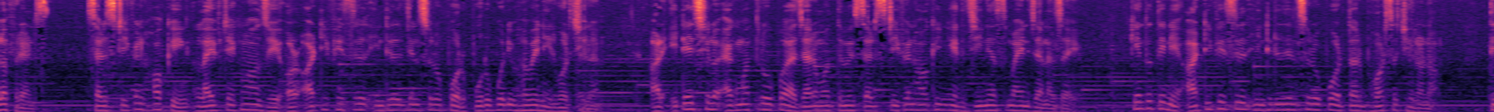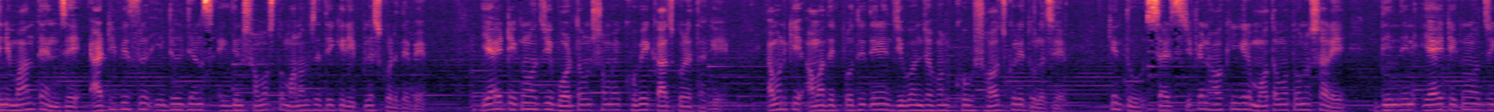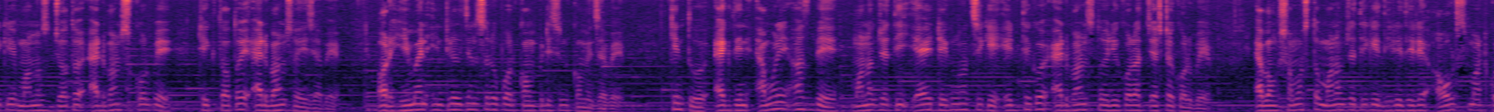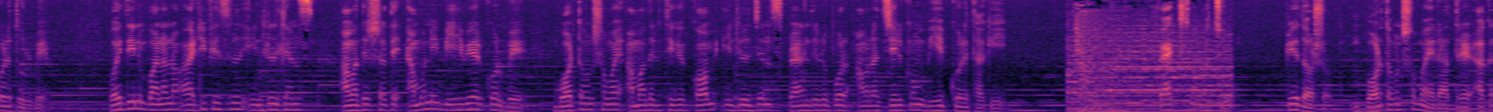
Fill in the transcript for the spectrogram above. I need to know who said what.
Speaker 1: Hello friends sir Stephen Hawking life technology আর artificial ইন্টেলিজেন্সের উপর পুরোপুরিভাবে নির্ভর ছিলেন। আর এটাই ছিল একমাত্র উপায় যার মাধ্যমে স্যার স্টিফেন হকিংয়ের জিনিয়াস মাইন্ড জানা যায়। কিন্তু তিনি আর্টিফিশিয়াল ইন্টেলিজেন্সের উপর তার ভরসা ছিল না। তিনি মানতেন যে আর্টিফিশিয়াল ইন্টেলিজেন্স একদিন সমস্ত মানবজাতিকে রিপ্লেস করে দেবে। এআই টেকনোলজি বর্তমান সময়ে খুবই কাজ করে থাকে। এমনকি আমাদের প্রতিদিনের জীবনযাপন খুব সহজ করে তুলেছে। কিন্তু স্যার স্টিফেন হকিংয়ের মতামত অনুসারে দিন দিন এআই টেকনোলজিকে মানুষ যত অ্যাডভান্স করবে, ঠিক ততই অ্যাডভান্স হয়ে যাবে আর হিউম্যান ইন্টেলিজেন্সের উপর কম্পিটিশন কমে যাবে। কিন্তু একদিন এমনই আসবে, মানবজাতি এআই টেকনোলজিকে এর থেকেও অ্যাডভান্স তৈরি করার চেষ্টা করবে এবং সমস্ত মানবজাতিকে ধীরে ধীরে আউটস্মার্ট করে তুলবে। ওই দিন বানানো আর্টিফিশিয়াল ইন্টেলিজেন্স আমাদের সাথে এমনই বিহেভিয়ার করবে, বর্তমান সময় আমাদের থেকে কম ইন্টেলিজেন্স প্রাণীদের উপর আমরা যেরকম বিহেভ করে থাকি। প্রিয় দর্শক বর্তমান সময়ে রাত্রের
